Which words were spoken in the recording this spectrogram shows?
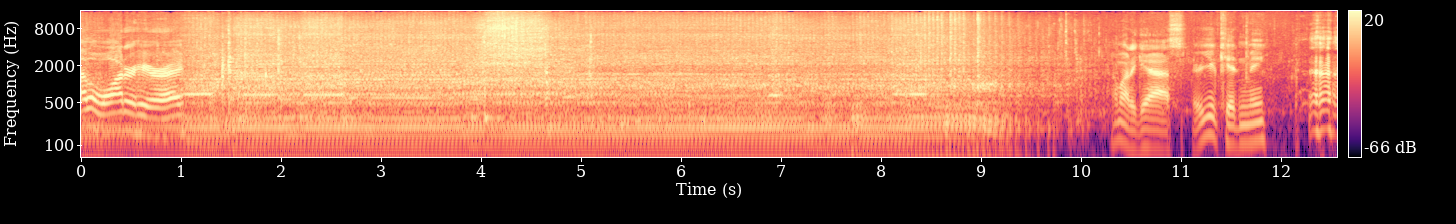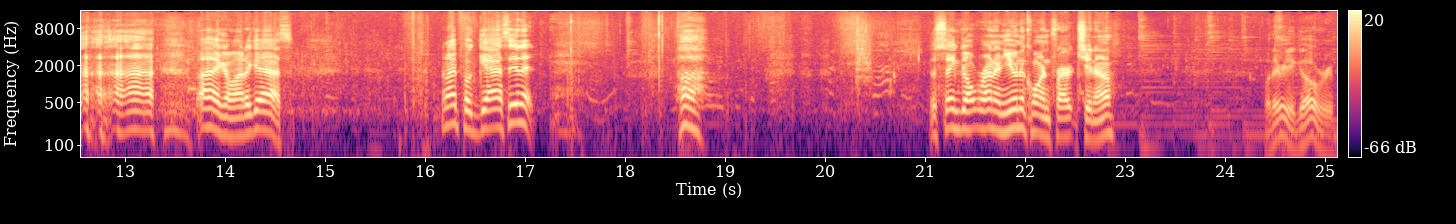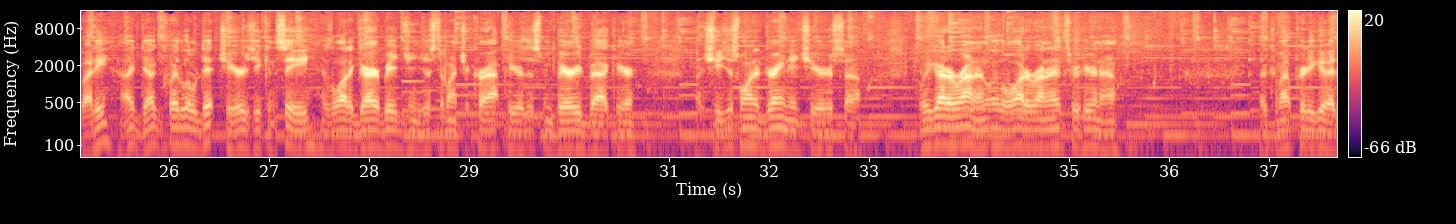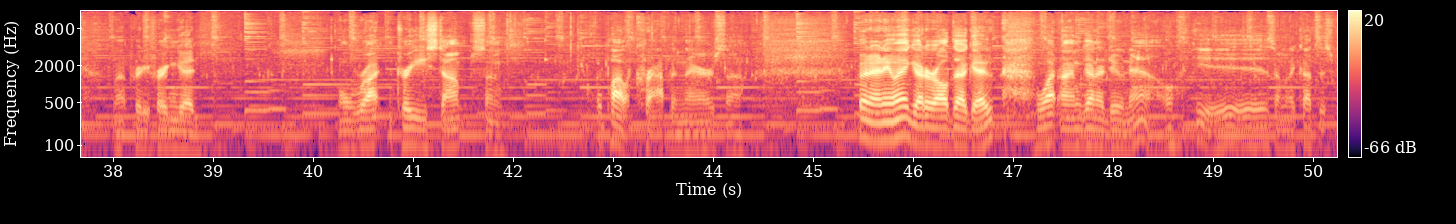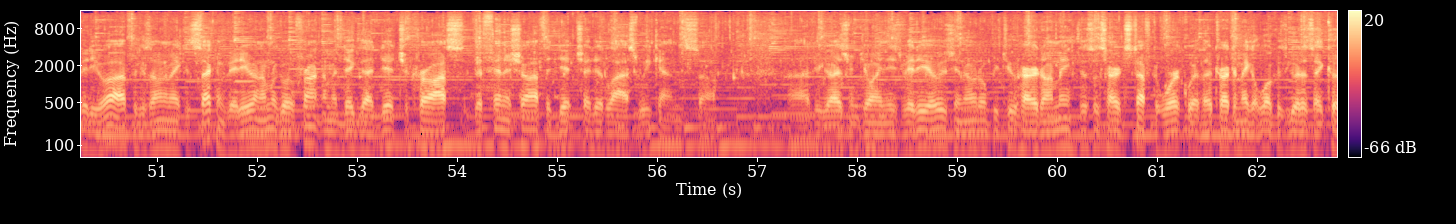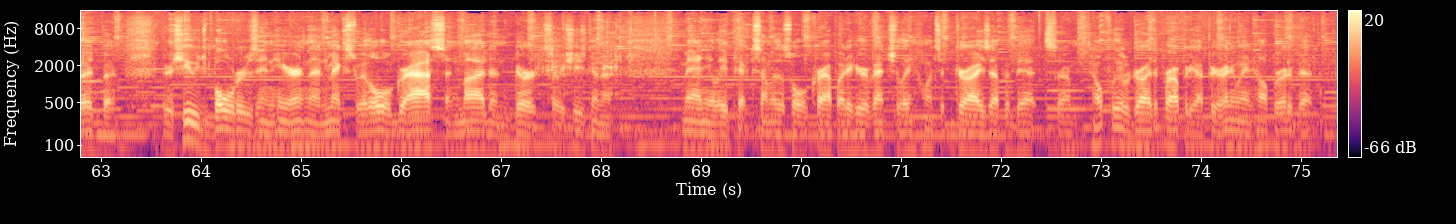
Little water here, eh? I'm out of gas. Are you kidding me? I think I'm out of gas. And I put gas in it. this thing don't run in unicorn farts, you know. Well, there you go, everybody. I dug quite a little ditch here, as you can see. There's a lot of garbage and just a bunch of crap here that's been buried back here. But she just wanted drainage here, so we got her running. At the water running it through here now. They'll come out pretty good. Come out pretty friggin' good. Old rotten tree stumps and a whole pile of crap in there, so. But anyway, got her all dug out. What I'm gonna do now is I'm gonna cut this video off because I'm gonna make a second video and I'm gonna go up front and I'm gonna dig that ditch across to finish off the ditch I did last weekend. So uh, if you guys are enjoying these videos, you know, don't be too hard on me. This is hard stuff to work with. I tried to make it look as good as I could, but there's huge boulders in here and then mixed with old grass and mud and dirt. So she's gonna manually pick some of this old crap out of here eventually once it dries up a bit. So hopefully it'll dry the property up here anyway and help her out a bit.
